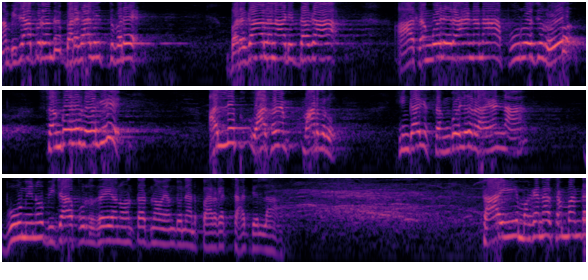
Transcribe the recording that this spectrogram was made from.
ನಮ್ಮ ಬಿಜಾಪುರ ಅಂದ್ರೆ ಬರಗಾಲ ಇತ್ತು ಬರೇ. ಬರಗಾಲ ನಾಡಿದ್ದಾಗ ಆ ಸಂಗೊಳ್ಳಿ ರಾಯಣ್ಣನ ಪೂರ್ವಜರು ಸಂಗೊಳ್ಳಿಗೆ ಹೋಗಿ ಅಲ್ಲಿ ವಾಸನೆ ಮಾಡಿದ್ರು. ಹಿಂಗಾಗಿ ಸಂಗೊಳ್ಳಿ ರಾಯಣ್ಣ ಭೂಮಿನೂ ಬಿಜಾಪುರದೇ ಅನ್ನುವಂಥದ್ದು ನಾವು ಎಂದು ನೆನಪಾರ್ಲಕ್ಕೆ ಸಾಧ್ಯ ಇಲ್ಲ. ತಾಯಿ ಮಗನ ಸಂಬಂಧ.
